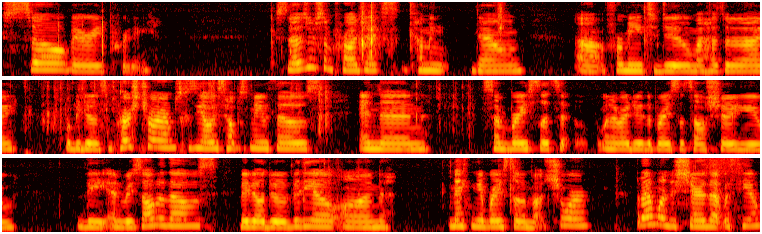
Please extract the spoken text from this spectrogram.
So very pretty. So those are some projects coming down uh, for me to do. My husband and I will be doing some purse charms because he always helps me with those. And then some bracelets. Whenever I do the bracelets, I'll show you the end result of those. Maybe I'll do a video on making a bracelet, I'm not sure. But I wanted to share that with you.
